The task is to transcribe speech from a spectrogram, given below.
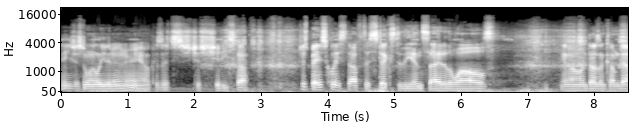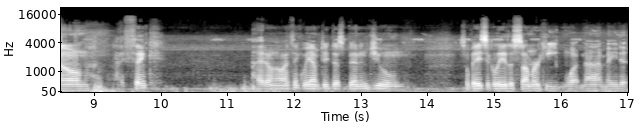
And you just don't want to leave it in there anyhow because it's just shitty stuff. Just basically stuff that sticks to the inside of the walls. You know, it doesn't come down. I think, I don't know, I think we emptied this bin in June. So basically the summer heat and whatnot made it,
